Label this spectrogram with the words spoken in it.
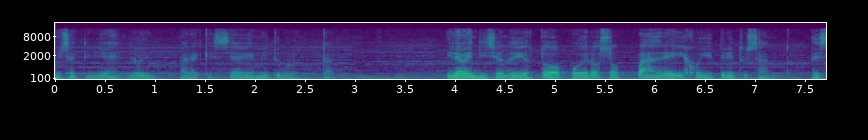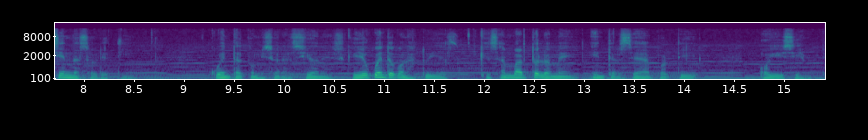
mis actividades de hoy para que se haga en mí tu voluntad y la bendición de Dios Todopoderoso, Padre, Hijo y Espíritu Santo, descienda sobre ti. Cuenta con mis oraciones, que yo cuento con las tuyas, que San Bartolomé interceda por ti hoy y siempre.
